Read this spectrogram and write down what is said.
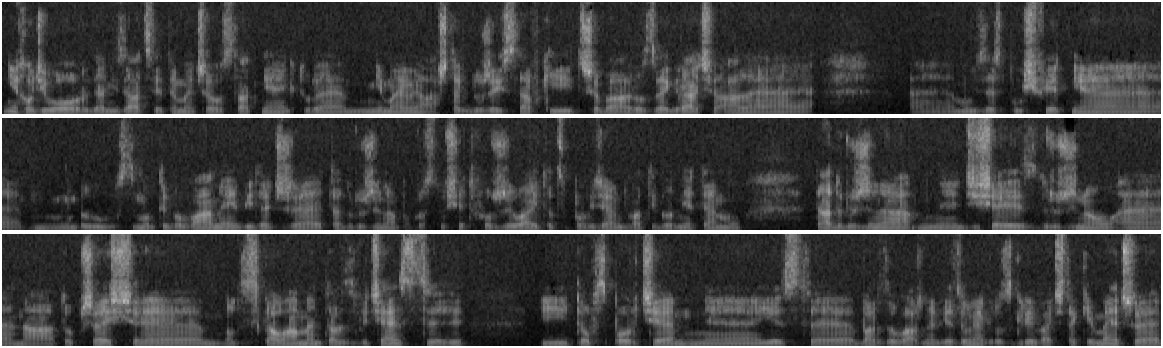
Nie chodziło o organizację, te mecze ostatnie, które nie mają aż tak dużej stawki, trzeba rozegrać, ale mój zespół świetnie mm, był zmotywowany. Widać, że ta drużyna po prostu się tworzyła i to, co powiedziałem dwa tygodnie temu, ta drużyna mm, dzisiaj jest drużyną e, na to przejść. E, Odzyskała mental zwycięzcy i to w sporcie e, jest e, bardzo ważne. Wiedzą, jak rozgrywać takie mecze.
